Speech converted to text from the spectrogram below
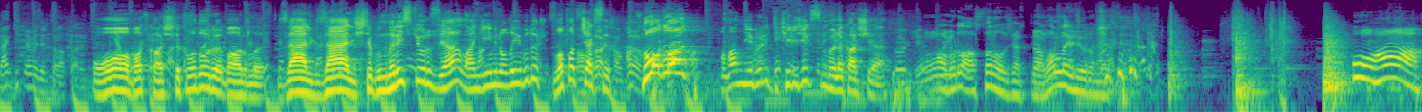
Ben gitmemeleri taraftarıyım. Oo bak karşı takıma doğru bağırlı. Güzel güzel işte bunları istiyoruz ya. Lan game'in olayı budur. Laf atacaksın. Ne oldu lan? Falan diye böyle dikeleceksin böyle karşıya. Aa burada aslan olacaktı ya. Vallahi ölüyorum bak. Oha!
